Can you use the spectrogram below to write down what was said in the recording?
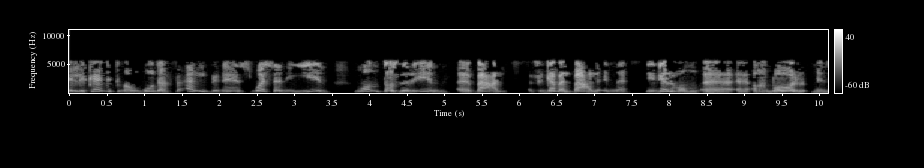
اللي كانت موجودة في قلب ناس وثنيين منتظرين آه، بعل في جبل بعل إن يجي لهم آه، آه، أخبار من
